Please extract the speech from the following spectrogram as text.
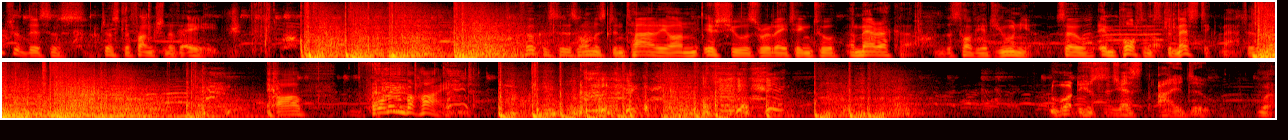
much of this is just a function of age. Focuses almost entirely on issues relating to America and the Soviet Union. So important domestic matters are falling behind. What do you suggest I do? Well,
